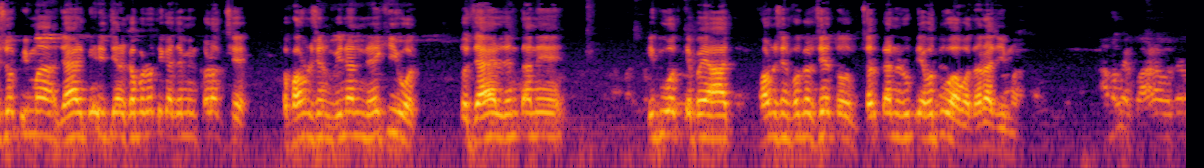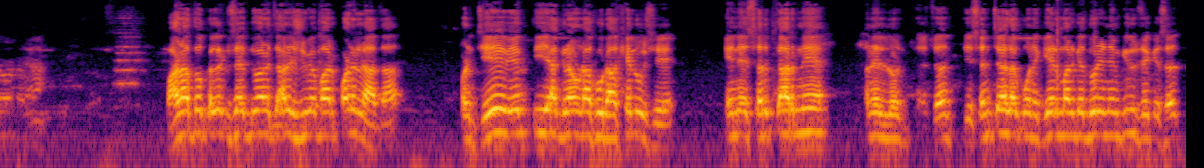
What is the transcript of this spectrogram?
એસઓપીમાં જાહેર કરી ત્યારે ખબર હતી કે જમીન કડક છે. તો ફાઉન્ડેશન વિનાની રાખી હોત. તો જાહેર જનતાને કીધું હોત કે ભાઈ આ ફાઉન્ડેશન વગર છે, તો સરકારને રૂપિયા વધુ આવત હરાજીમાં ભાડા તો કલેક્ટર સાહેબ દ્વારા ચાલીસ રૂપિયા બહાર પડેલા હતા, પણ જે વ્યક્તિ આ ગ્રાઉન્ડ આખું રાખેલું છે, એને સરકારને અને સંચાલકોને ગેરમાર્ગે દોરીને એમ કીધું છે કે સર-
